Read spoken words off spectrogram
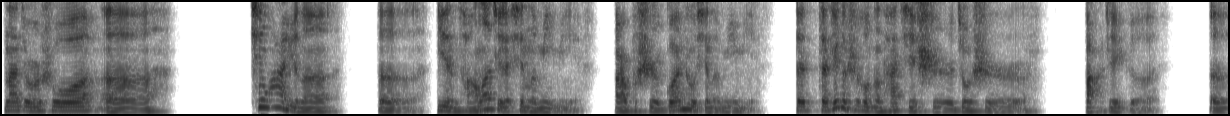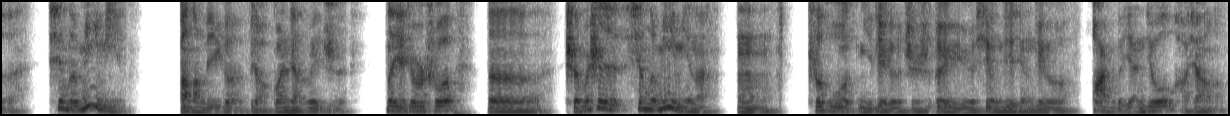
那就是说，呃，性话语呢，呃，隐藏了这个性的秘密，而不是关注性的秘密。在在这个时候呢，它其实就是把这个呃性的秘密放到了一个比较关键的位置。那也就是说，呃，什么是性的秘密呢？嗯，似乎你这个只是对于性进行这个话语的研究，好像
